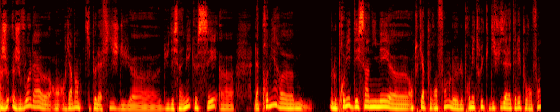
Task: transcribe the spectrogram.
je, je vois là en, en, regardant un petit peu l'affiche du du dessin animé que c'est la première le premier dessin animé en tout cas pour enfants le, le, premier truc diffusé à la télé pour enfants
